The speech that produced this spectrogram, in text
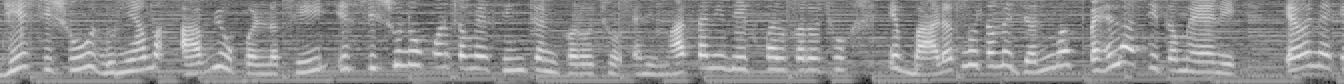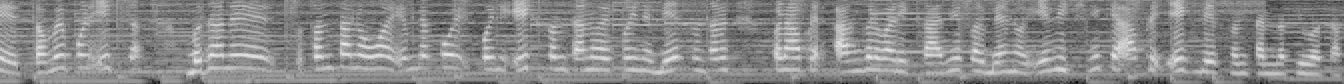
જે શિશુ દુનિયામાં આવ્યું પણ નથી, એ શિશુનું પણ તમે સિંચન કરો છો, એની માતાની દેખભાલ કરો છો. એ બાળકનું તમે જન્મ પહેલાથી તમે એની, કહેવાય ને કે તમે પણ એક બધાને સંતાનો હોય, એમને કોઈ, કોઈને એક સંતાન હોય, કોઈને બે સંતાન હોય, પણ આપણે આંગણવાડી કાર્યકર બહેનો એવી છે કે આપણે એક બે સંતાન નથી હોતા.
